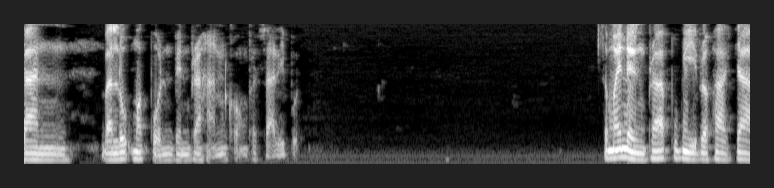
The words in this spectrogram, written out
การบรรลุมรรคผลเป็นพระหันของพระสารีบุตร สมัยหนึ่งพระผู้มีพระภาคเจ้า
